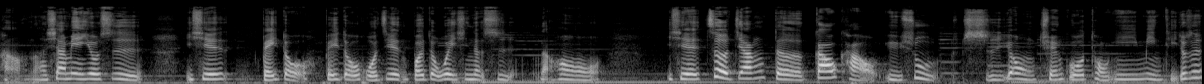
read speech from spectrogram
好，那下面又是一些北斗北斗火箭、北斗卫星的事，然后一些浙江的高考语数使用全国统一命题，就是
